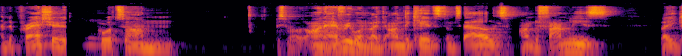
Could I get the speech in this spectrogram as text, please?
and the pressure Yeah. puts on on everyone, like on the kids themselves, on the families, like.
